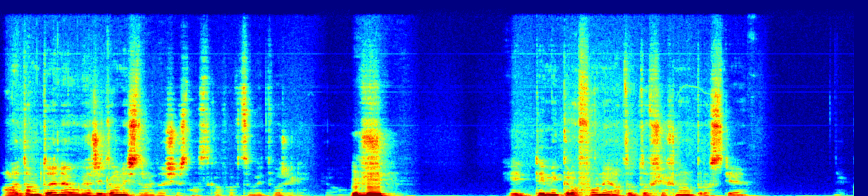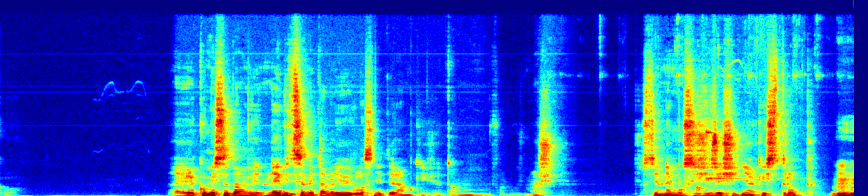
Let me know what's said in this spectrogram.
ale tam to je neuvěřitelný stroj, ta 16 fakt co vytvořili. Jo. Mhm. I ty mikrofony a toto všechno prostě jako jako mi se tam, nejvíce mi tam líbí vlastně ty rámky, že tam fakt už máš, prostě nemusíš řešit nějaký strop, Mhm.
